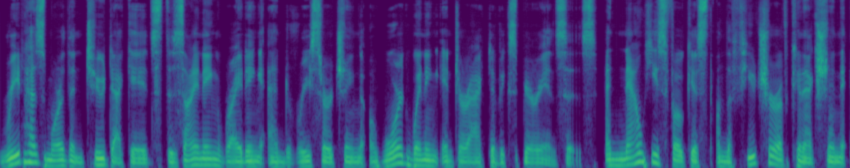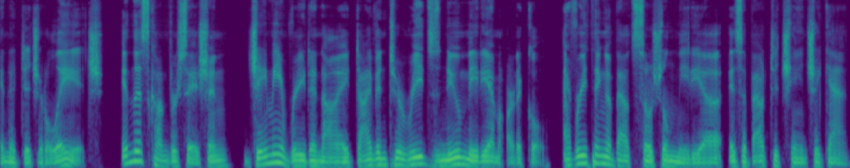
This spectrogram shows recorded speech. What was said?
Reed has more than two decades designing, writing, and researching award winning interactive experiences, and now he's focused on the future of connection in a digital age. In this conversation, Jamie Reed and I dive into Reed's new Medium article Everything About Social Media is About to Change Again.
